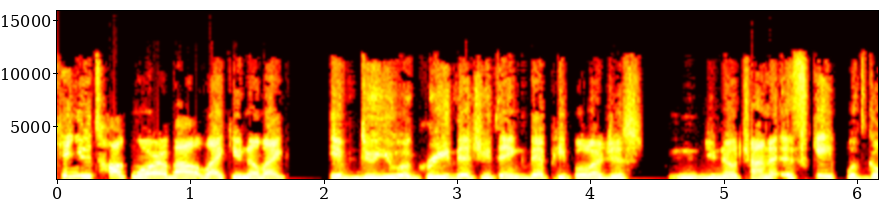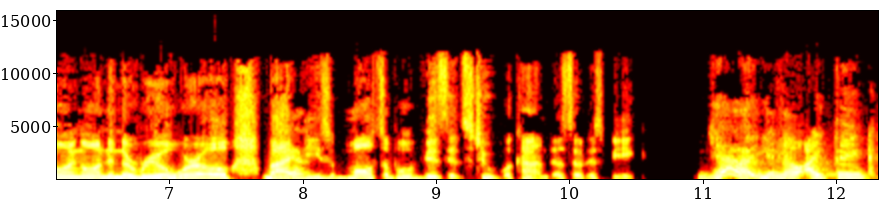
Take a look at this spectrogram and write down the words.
can you talk more about like, you know, know, like if do you agree that you think that people are just you know trying to escape what's going on in the real world by yeah. these multiple visits to Wakanda, so to speak? Yeah, you know, I think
